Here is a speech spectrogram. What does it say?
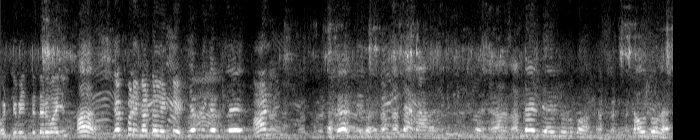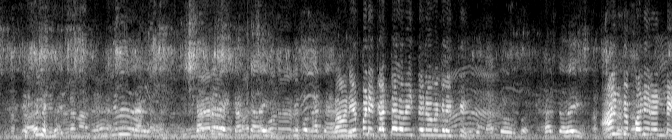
ஓட்டி வைத்த தருவாயில் எப்படி கட்டளிட்டு? எப்படி கட்டலு ஆண். ரெண்டாயிரத்தி ஐநூறு ரூபாய் சவுத்தோட. நான் எப்படி கட்டளை வைத்தேன் அவங்களுக்கு. கட்டளை. ஆண்டு பனிரெண்டு.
